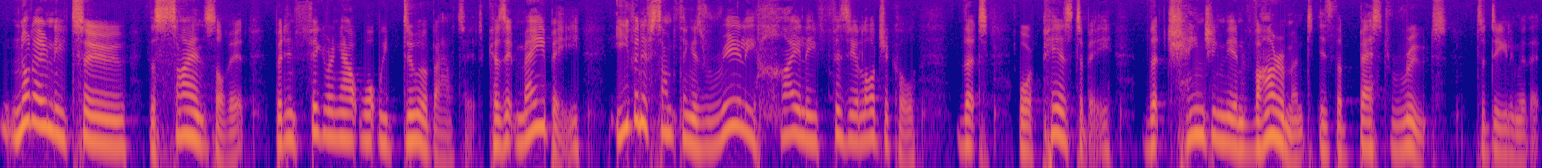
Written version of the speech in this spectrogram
not only to the science of it, but in figuring out what we do about it. Because it may be, even if something is really highly physiological, that, or appears to be, that changing the environment is the best route to dealing with it.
